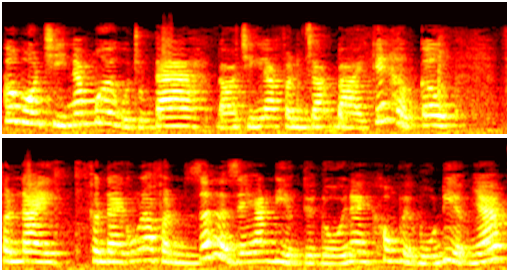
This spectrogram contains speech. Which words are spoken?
câu 49 50 của chúng ta, đó chính là phần dạng bài kết hợp câu. Phần này, phần này cũng là phần rất là dễ ăn điểm tuyệt đối này, 0,4 điểm nhá.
